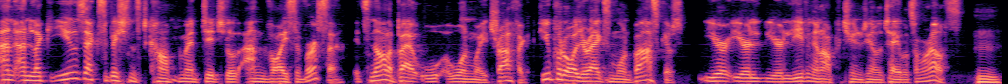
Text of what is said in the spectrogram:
And and like use exhibitions to complement digital and vice versa. It's not about w- one way traffic. If you put all your eggs in one basket you're you're you're leaving an opportunity on the table somewhere else mm,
